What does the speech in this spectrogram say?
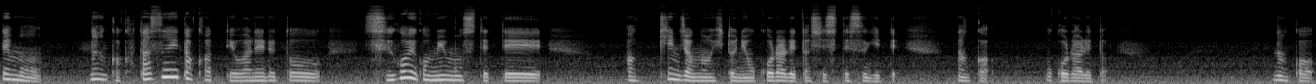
でもなんか片付いたかって言われるとすごいゴミも捨ててあ近所の人に怒られたし捨てすぎてなんか怒られた。なんか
